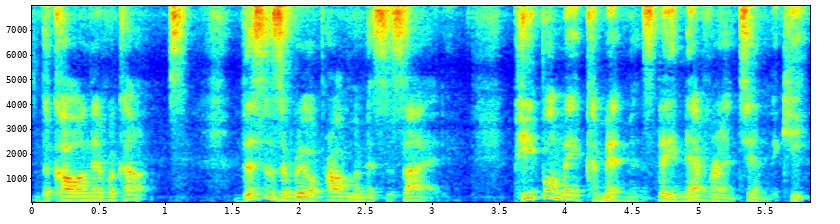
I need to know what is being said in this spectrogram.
The call never comes. This is a real problem in society. People make commitments they never intend to keep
